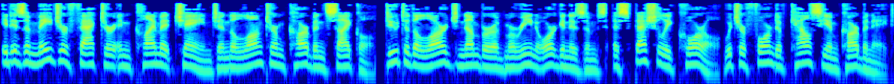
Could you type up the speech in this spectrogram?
It is a major factor in climate change and the long-term carbon cycle, due to the large number of marine organisms especially coral which are formed of calcium carbonate.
